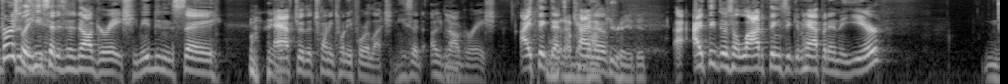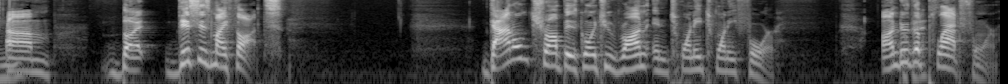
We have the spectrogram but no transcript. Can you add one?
Firstly, he said his inauguration. He didn't say after the 2024 election. He said inauguration. I think that's kind of. I think there's a lot of things that can happen in a year. Mm-hmm. Um, but this is my thoughts. Donald Trump is going to run in 2024 under okay. the platform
